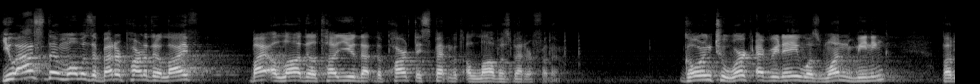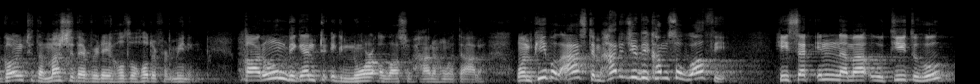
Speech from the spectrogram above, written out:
You ask them what was the better part of their life, by Allah, they'll tell you that the part they spent with Allah was better for them. Going to work every day was one meaning, but going to the masjid every day holds a whole different meaning. Qarun began to ignore Allah subhanahu wa ta'ala. When people asked him, How did you become so wealthy? He said, Innama utituhu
